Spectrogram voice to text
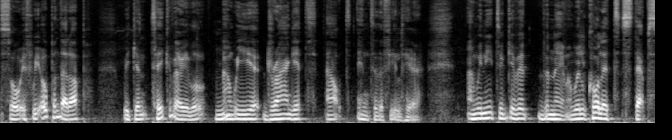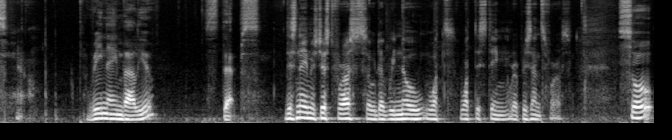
So if we open that up, we can take a variable Mm. and we uh, drag it out into the field here. And we need to give it the name, and we'll call it steps. Yeah. Rename value, steps. This name is just for us so that we know what, what this thing represents for us. So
